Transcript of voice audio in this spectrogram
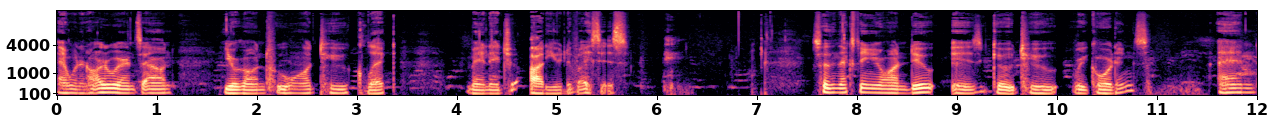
and when in hardware and sound, you're going to want to click manage audio devices. So the next thing you want to do is go to recordings and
